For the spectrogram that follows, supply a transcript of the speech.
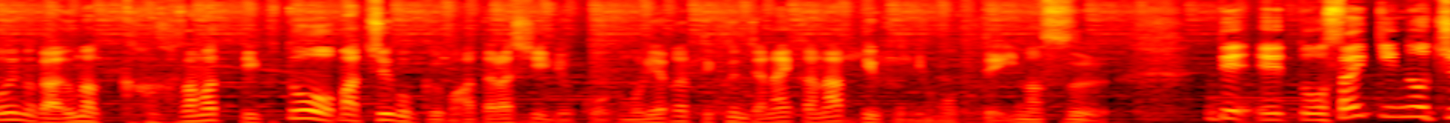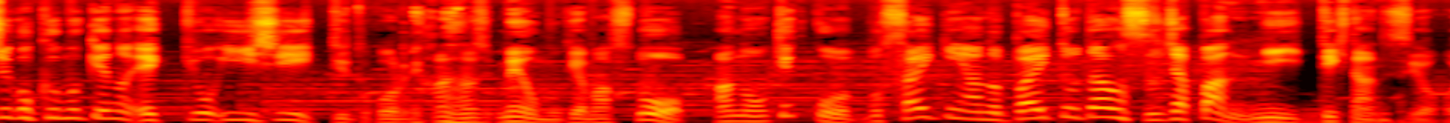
こういうのがうまく挟まっていくと、まあ、中国も新しい旅行が盛り上がっていくんじゃないかなっていうふうに思っています。で、えっ、ー、と、最近の中国向けの越境 EC っていうところに話、目を向けますと、あの、結構、僕最近あの、バイトダンスジャパンに行ってきたんですよ。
